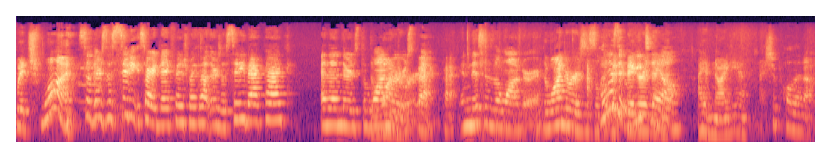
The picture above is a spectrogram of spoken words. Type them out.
which one? So there's a city. Sorry, did I finish my thought? There's a city backpack and then there's the, the Wanderer's Wanderer. backpack. And this is the Wanderer. The Wanderer's is a little bit bigger retail? than the, I have no idea. I should pull that up.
